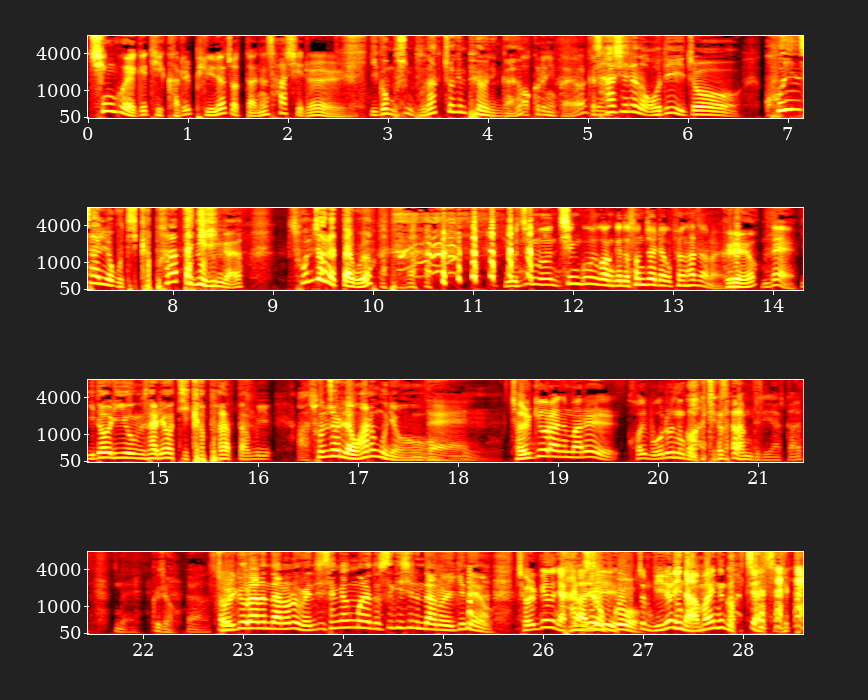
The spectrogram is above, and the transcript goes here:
친구에게 디카를 빌려줬다는 사실을. 이건 무슨 문학적인 표현인가요? 어, 그러니까요. 그 사실은 어디 저 코인 살려고 디카 팔았다는 얘기인가요? 손절했다고요? 요즘은 친구 관계도 손절이라고 표현하잖아요. 그래요? 근데 이더리움 사려 디카파랐다. 뭐, 아, 손절이라고 하는군요. 네. 음, 절교라는 말을 거의 모르는 것 같아요, 사람들이 약간. 네. 그죠. 야, 설- 절교라는 단어는 왠지 생각만 해도 쓰기 싫은 단어이긴 해요. 절교는 약간 간지럽고. 좀 미련이 남아 있는 것 같지 않습니까?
